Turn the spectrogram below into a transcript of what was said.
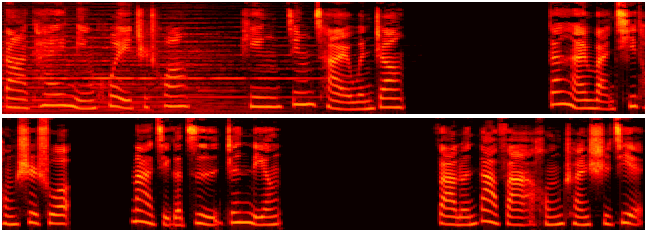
打开明慧之窗，听精彩文章。肝癌晚期同事说：“那几个字真灵。”法轮大法红传世界，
